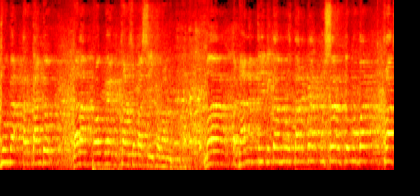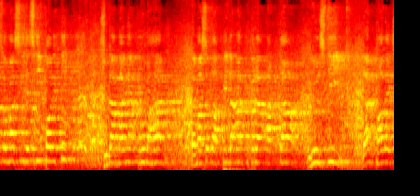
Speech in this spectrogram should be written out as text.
juga terkandung dalam program transformasi ekonomi. Perdana Menteri kita mengutarakan usaha untuk membuat transformasi dari segi politik. Sudah banyak perubahan termasuklah pindaan kepada Akta Universiti dan College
